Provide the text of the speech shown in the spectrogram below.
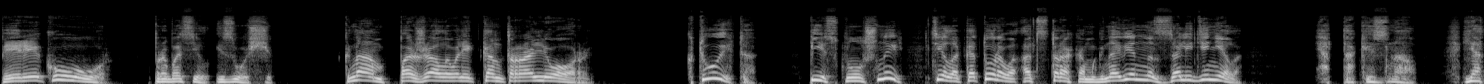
«Перекур!» — пробасил извозчик. — К нам пожаловали контролеры. — Кто это? — пискнул шнырь, тело которого от страха мгновенно заледенело. — Я так и знал! Я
